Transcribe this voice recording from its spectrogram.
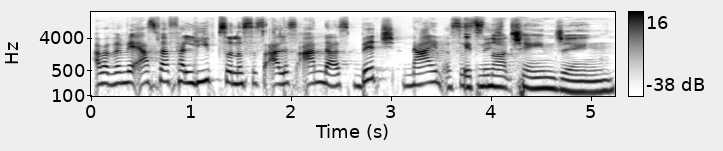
Aber wenn wir erstmal verliebt sind, ist das alles anders. Bitch, nein, ist es It's nicht. not changing.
